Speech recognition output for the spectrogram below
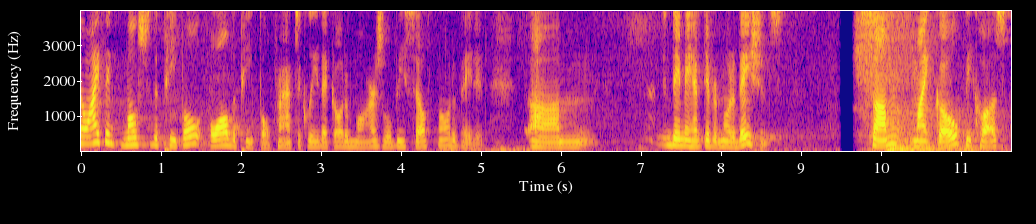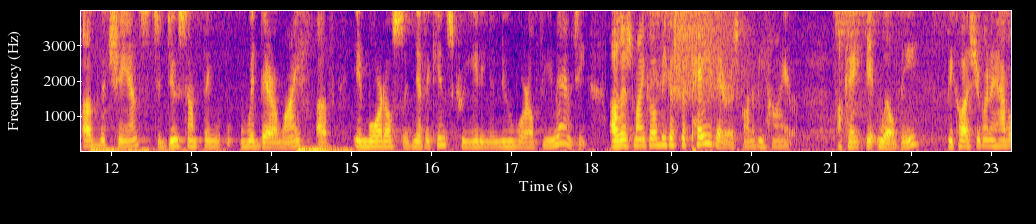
No, I think most of the people, all the people practically that go to Mars will be self motivated. Um, they may have different motivations. Some might go because of the chance to do something with their life of immortal significance, creating a new world for humanity. Others might go because the pay there is going to be higher. Okay, it will be because you're going to have a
